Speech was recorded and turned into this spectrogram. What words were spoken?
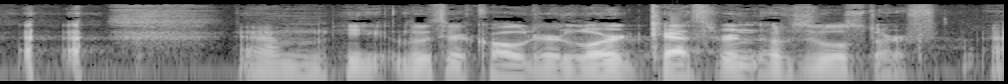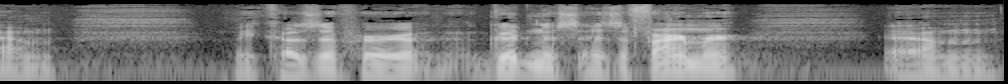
um, he, Luther called her Lord Catherine of Zulsdorf um, because of her goodness as a farmer. Um,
